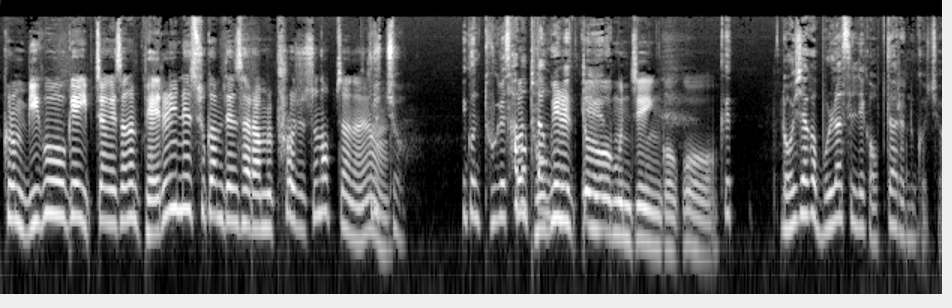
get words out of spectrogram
그럼 미국의 입장에서는 베를린에 수감된 사람을 풀어줄 수는 없잖아요. 그렇죠. 이건 독일 사법당국의 독일 또 예, 문제인 거고. 그 러시아가 몰랐을 리가 없다라는 거죠.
